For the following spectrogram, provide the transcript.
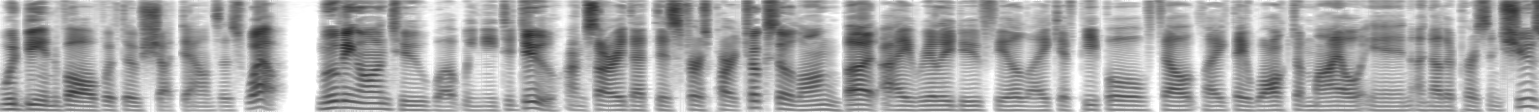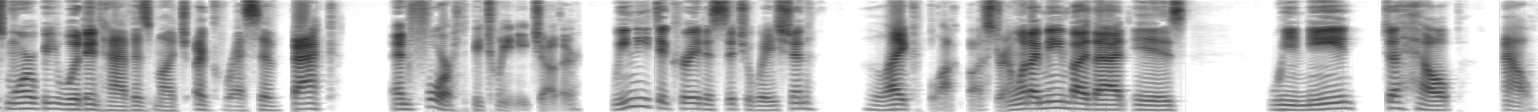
would be involved with those shutdowns as well. Moving on to what we need to do. I'm sorry that this first part took so long, but I really do feel like if people felt like they walked a mile in another person's shoes more, we wouldn't have as much aggressive back and forth between each other. We need to create a situation like Blockbuster. And what I mean by that is we need to help out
